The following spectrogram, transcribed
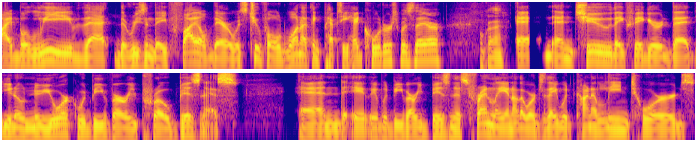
I believe that the reason they filed there was twofold. One, I think Pepsi headquarters was there Okay. and and two they figured that you know new york would be very pro business and it, it would be very business friendly in other words they would kind of lean towards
